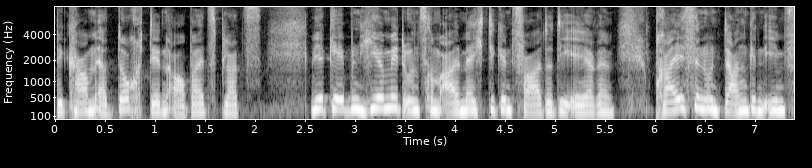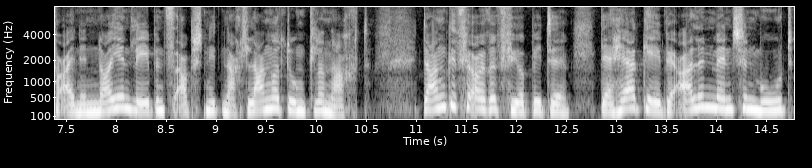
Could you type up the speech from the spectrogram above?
bekam er doch den Arbeitsplatz. Wir geben hiermit unserem allmächtigen Vater die Ehre, preisen und danken ihm für einen neuen Lebensabschnitt nach langer dunkler Nacht. Danke für eure Fürbitte. Der Herr gebe allen Menschen Mut,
